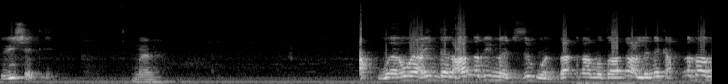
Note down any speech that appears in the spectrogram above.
بشكل وهو عند العرب مجزوم بعد مضارع لأنك عربة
